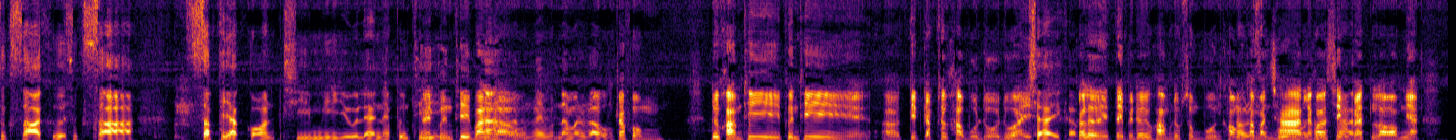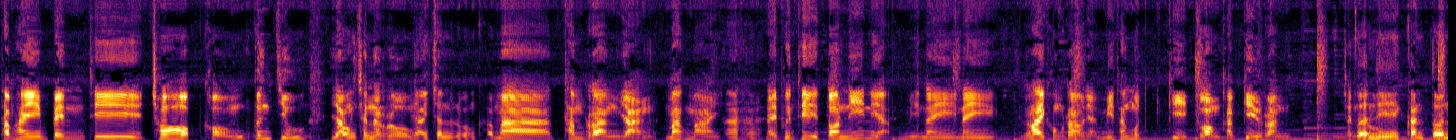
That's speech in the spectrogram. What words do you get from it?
ศึกษาคือศึกษาทรัพยากรที่มีอยู่แล้วในพื้นที่ในพื้นที่บ้านเราอ่ในในบ้านเราครับผมด้วยความที่พื้นที่เอ่อติดกับเทือกเขาบูโดด้วย ใช่ครับ ก็เลยเต็มไปด้วยความอุดมสมบูรณ์ของความอุธดรมรมสมบูรณ์ชาติของแล้วก็ธรรมชาติสิ่งแวดล้อมเนี่ยทำให้เป็นที่ชอบของพึ่งจิ๋วอย่างของ ชนโรงอย่างชนโรงครับมาทำรังอย่างมากมาย อ่าฮะในพื้นที่ตอนนี้เนี่ยมีในในไร่ของเราเนี่ยมีทั้งหมดกี่กล่องครับกี่รังช นโรงตอนนี้ขั้นต้น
